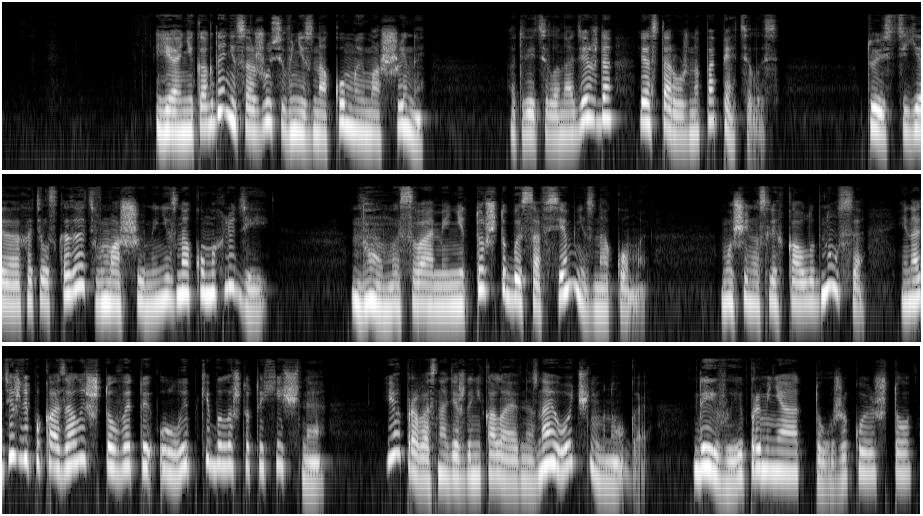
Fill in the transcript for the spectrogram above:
«Я никогда не сажусь в незнакомые машины», — ответила Надежда и осторожно попятилась. «То есть я хотел сказать, в машины незнакомых людей». «Но мы с вами не то чтобы совсем незнакомы». Мужчина слегка улыбнулся, и Надежде показалось, что в этой улыбке было что-то хищное. «Я про вас, Надежда Николаевна, знаю очень многое. Да и вы про меня тоже кое-что».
